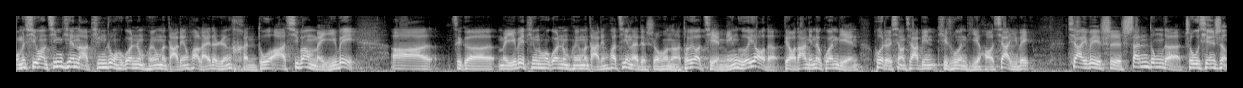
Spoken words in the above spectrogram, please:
我们希望今天呢，听众和观众朋友们打电话来的人很多啊，希望每一位啊，这个每一位听众和观众朋友们打电话进来的时候呢，都要简明扼要的表达您的观点，或者向嘉宾提出问题。好，下一位，下一位是山东的周先生，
